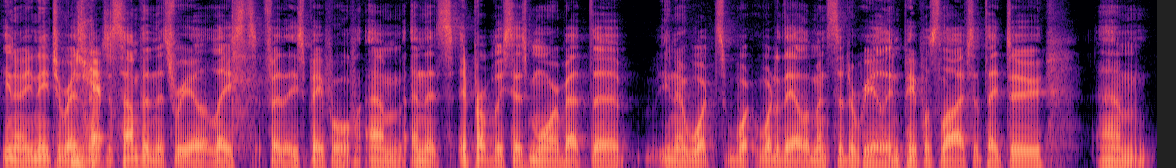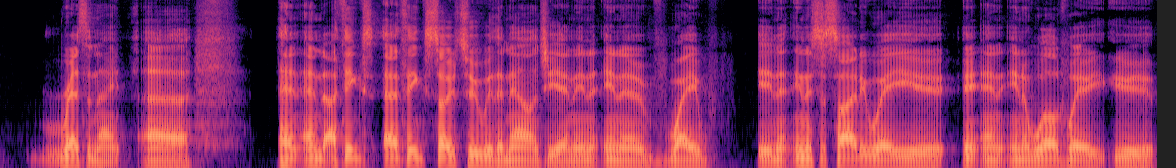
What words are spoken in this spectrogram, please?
you know you need to resonate to something that's real at least for these people. Um, and that's it probably says more about the you know what's what, what are the elements that are real in people's lives that they do um, resonate. Uh, and and I think I think so too with analogy, and in in a way, in a, in a society where you, and in a world where you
